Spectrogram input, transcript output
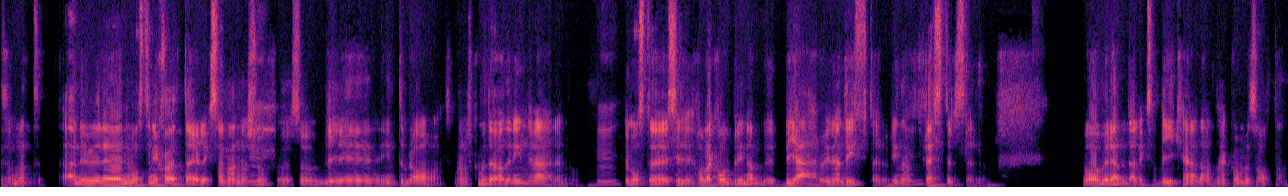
liksom att, ja, nu, det, nu måste ni sköta er liksom, annars Mm. så, så blir det inte bra. Annars kommer döden in i världen. mm, Du måste se, hålla koll på dina begär och dina drifter och dina Mm. frestelser. Var beredda, liksom. vik hädan, här kommer Satan.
